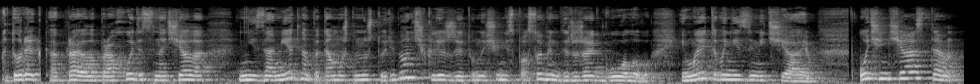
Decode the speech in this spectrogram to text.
которые, как правило, проходят сначала незаметно, потому что, ну что, ребеночек лежит, он еще не способен держать голову, и мы этого не замечаем. Очень часто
